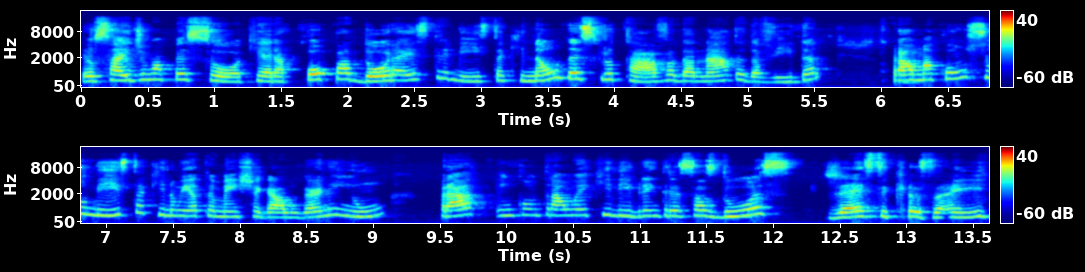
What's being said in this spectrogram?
eu saí de uma pessoa que era poupadora extremista, que não desfrutava da nada da vida, para uma consumista que não ia também chegar a lugar nenhum, para encontrar um equilíbrio entre essas duas Jéssicas aí,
